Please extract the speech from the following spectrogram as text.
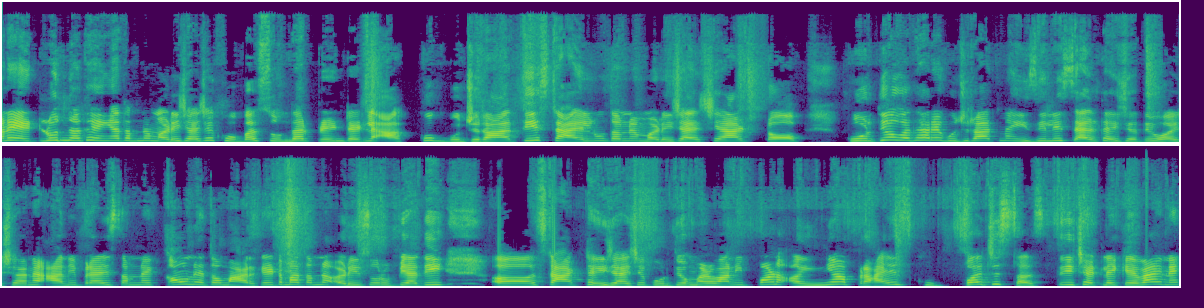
અને એટલું જ નથી, અહીંયા તમને મળી જાય છે ખૂબ જ સુંદર પ્રિન્ટ એટલે આખું ગુજરાતી સ્ટાઇલનું તમને મળી જાય છે આ ટોપ કુર્તીઓ વધારે ગુજરાતમાં ઇઝીલી સેલ થઈ જતી હોય છે અને આની પ્રાઇસ તમને કહું ને તો માર્કેટમાં તમને અઢીસો રૂપિયાથી સ્ટાર્ટ થઈ જાય છે કુર્તીઓ મળવાની. પણ અહીંયા પ્રાઇસ ખૂબ જ સસ્તી છે. એટલે કહેવાય ને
